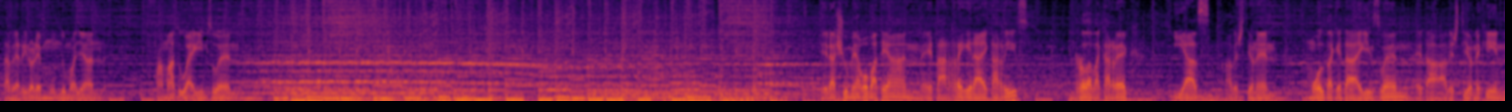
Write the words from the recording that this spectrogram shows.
eta berriroren mundu mailan famatua egin zuen Era xumeago batean eta regera ekarriz, roda dakarrek, iaz abesti honen moldaketa egin zuen eta abesti honekin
